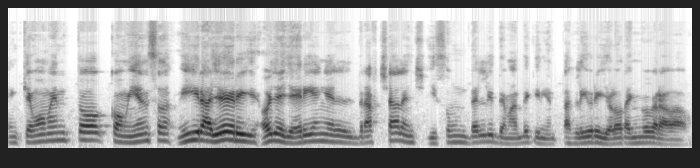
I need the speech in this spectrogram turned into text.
en qué momento comienza? Mira, Jerry, oye, Jerry en el Draft Challenge hizo un deadlift de más de 500 libras y yo lo tengo grabado.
